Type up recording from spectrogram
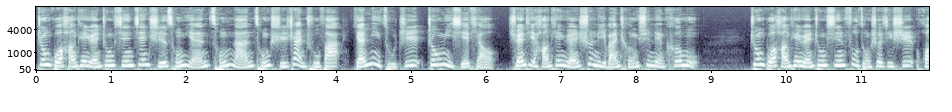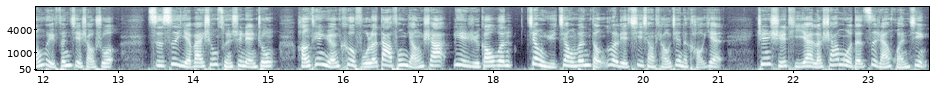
中国航天员中心坚持从严、从难、从实战出发，严密组织、周密协调，全体航天员顺利完成训练科目。中国航天员中心副总设计师黄伟芬介绍说，此次野外生存训练中，航天员克服了大风扬沙、烈日高温、降雨降温等恶劣气象条件的考验，真实体验了沙漠的自然环境，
